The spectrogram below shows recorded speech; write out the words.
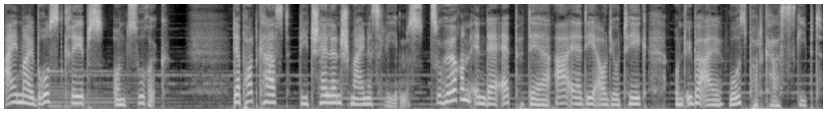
Einmal Brustkrebs und zurück. Der Podcast Die Challenge meines Lebens. Zu hören in der App der ARD Audiothek und überall, wo es Podcasts gibt.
